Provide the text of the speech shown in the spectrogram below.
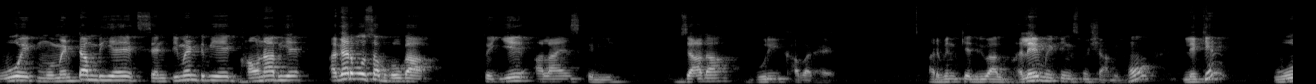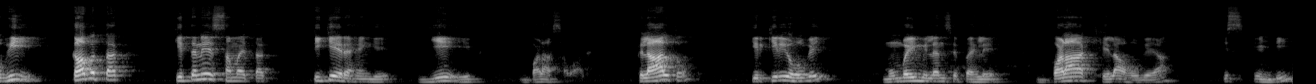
वो एक मोमेंटम भी है, एक सेंटिमेंट भी है, एक भावना भी है। अगर वो सब होगा तो ये अलायंस के लिए ज़्यादा बुरी खबर है। अरविंद केजरीवाल भले मीटिंग्स में शामिल हों, लेकिन वो भी कब तक, कितने समय तक टिके रहेंगे, ये एक बड़ा सवाल है। फ़िलहाल तो किरकिरी हो गई। मुंबई मिलन से पहले बड़ा खेला हो गया इस इंडी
